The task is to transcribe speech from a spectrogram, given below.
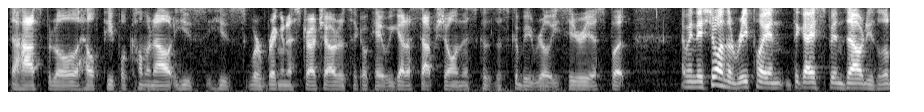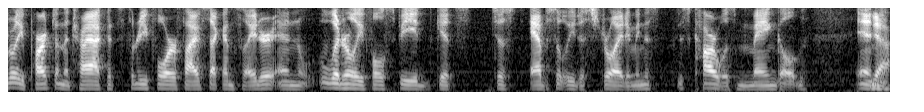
the hospital health people coming out, he's he's we're bringing a stretch out. It's like okay, we got to stop showing this because this could be really serious. But I mean, they show on the replay, and the guy spins out. He's literally parked on the track. It's three, four, five seconds later, and literally full speed gets just absolutely destroyed. I mean, this this car was mangled, and Yeah.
